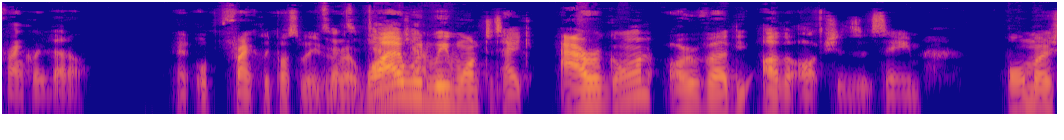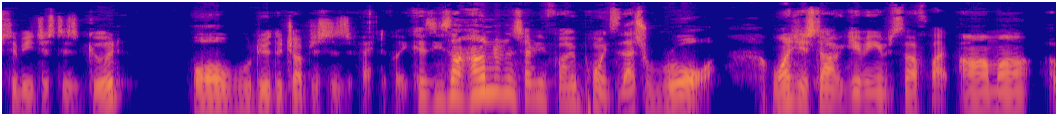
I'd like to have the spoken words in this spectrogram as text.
Frankly, better. and or frankly possibly even better. Why would we want to take Aragorn over the other options that seem almost to be just as good, or will do the job just as effectively? Because he's 175 points. That's raw. Once you start giving him stuff like armor, a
